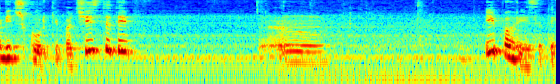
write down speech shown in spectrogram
Від шкурки почистити і порізати.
